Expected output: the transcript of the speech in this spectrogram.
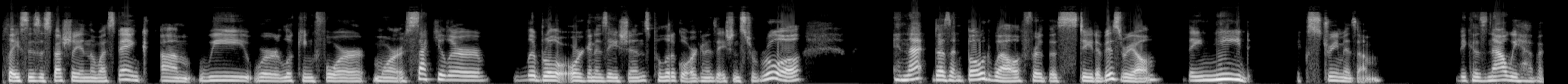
places, especially in the West Bank, um, we were looking for more secular, liberal organizations, political organizations to rule, and that doesn't bode well for the state of Israel. They need extremism because now we have a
